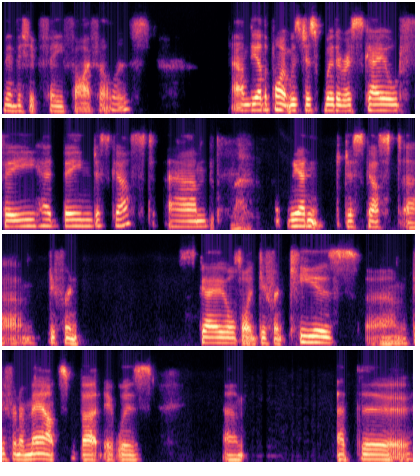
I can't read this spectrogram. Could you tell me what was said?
membership fee five dollars. Um, the other point was just whether a scaled fee had been discussed. Um, we hadn't discussed um, different scales like different tiers, um, different amounts, but it was um, at the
